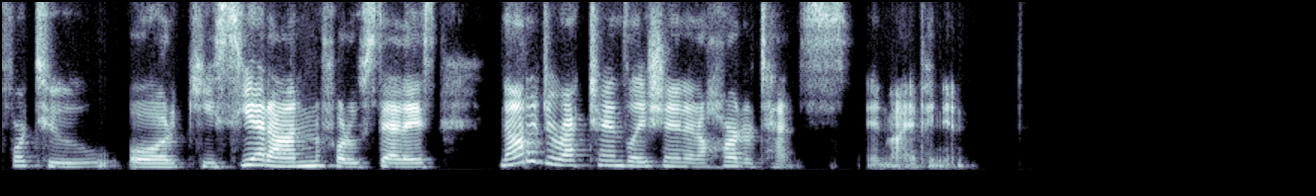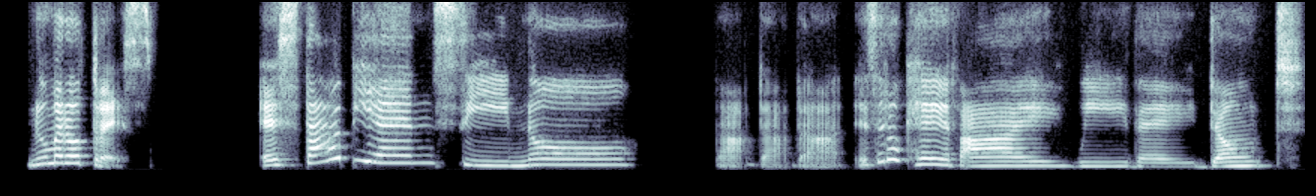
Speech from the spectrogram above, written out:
for two or quisieran for ustedes, not a direct translation and a harder tense, in my opinion. Número tres. Está bien si no dot dot dot. Is it okay if I, we, they don't?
